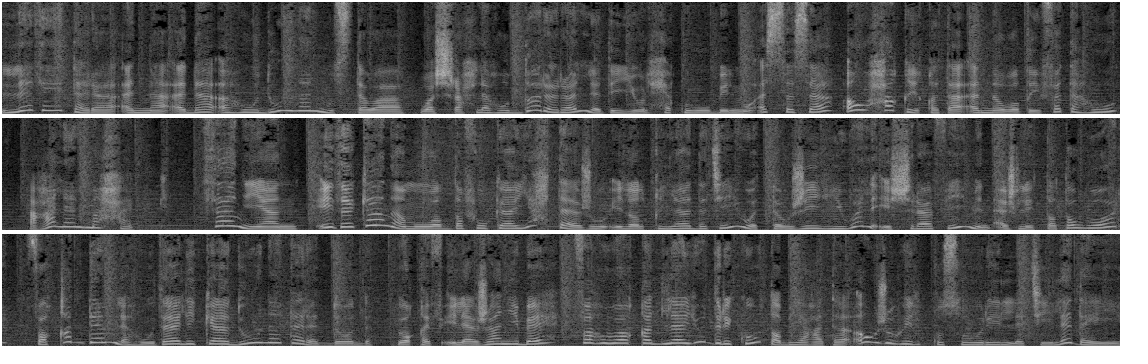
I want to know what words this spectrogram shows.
الذي ترى أن أداءه دون المستوى. واشرح له الضرر الذي يلحقه بالمؤسسة أو حقيقة أن وظيفته على المحك. ثانيا إذا كان موظفك يحتاج إلى القيادة والتوجيه والإشراف من أجل التطور فقدم له ذلك دون تردد. وقف إلى جانبه فهو قد لا يدرك طبيعة أوجه القصور التي لديه.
